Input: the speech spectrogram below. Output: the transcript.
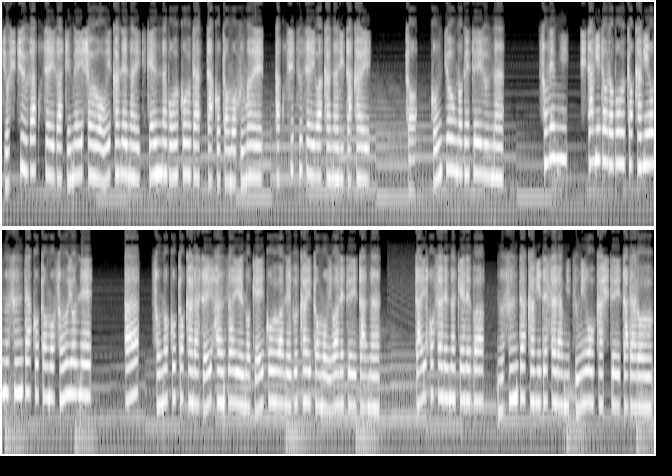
女子中学生が致命傷を負いかねない危険な暴行だったことも踏まえ、悪質性はかなり高い。と、根拠を述べているな。それに、下着泥棒と鍵を盗んだこともそうよね。ああ、そのことから性犯罪への傾向は根深いとも言われていたな。逮捕されなければ、盗んだ鍵でさらに罪を犯していただろう。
